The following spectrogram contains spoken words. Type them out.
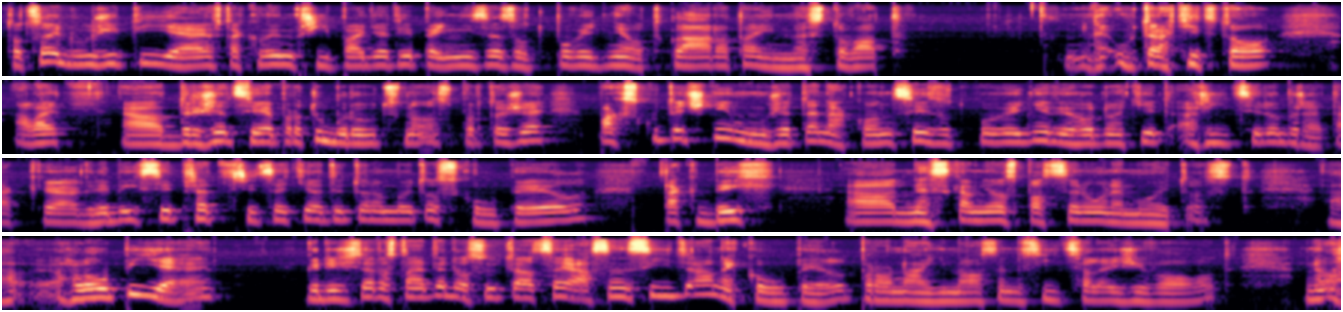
To, co je důležité, je v takovém případě ty peníze zodpovědně odkládat a investovat, neutratit to, ale držet si je pro tu budoucnost, protože pak skutečně můžete na konci zodpovědně vyhodnotit a říct si dobře, tak kdybych si před 30 lety to nemovitost koupil, tak bych dneska měl spacenou nemovitost. Hloupý je, když se dostanete do situace, já jsem si ji teda nekoupil, pronajímal jsem si ji celý život, no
